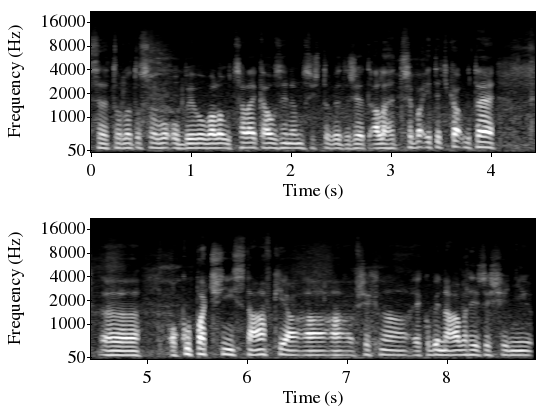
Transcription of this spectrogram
se tohleto slovo objevovalo u celé kauzy, nemusíš to vydržet, ale třeba i teďka u té uh, okupační stávky a, a, a všechna jakoby návrhy řešení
